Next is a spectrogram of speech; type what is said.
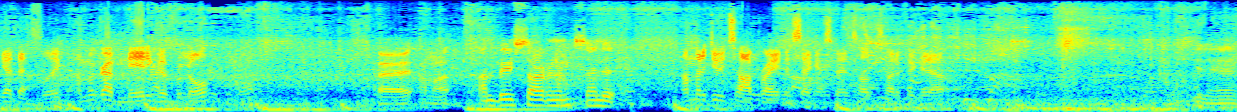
Got that flick. I'm gonna grab mid and go for goal. Alright, I'm up. I'm base starving him. Send it. I'm gonna do it top right in a second, Spence. I'll try to figure it out. Get in.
